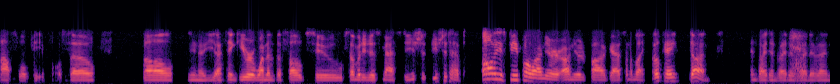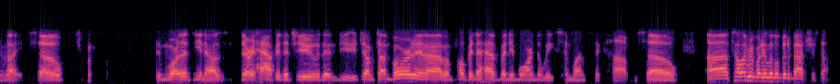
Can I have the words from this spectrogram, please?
possible people. So, well, you know, I think you were one of the folks who somebody just messaged you should you should have all these people on your on your podcast, and I'm like, okay, done. Invite, invite, invite, invite, invite. So more that you know, very happy that you that you jumped on board, and uh, I'm hoping to have many more in the weeks and months to come. So, uh, tell everybody a little bit about yourself.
